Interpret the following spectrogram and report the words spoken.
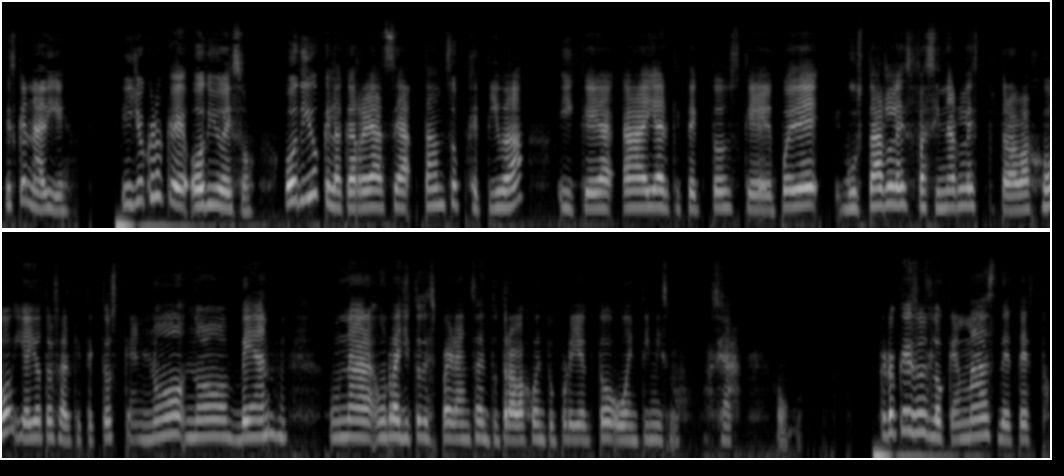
es que nadie. Y yo creo que odio eso. Odio que la carrera sea tan subjetiva y que hay arquitectos que puede gustarles, fascinarles tu trabajo y hay otros arquitectos que no, no vean una, un rayito de esperanza en tu trabajo, en tu proyecto o en ti mismo. O sea, creo que eso es lo que más detesto,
